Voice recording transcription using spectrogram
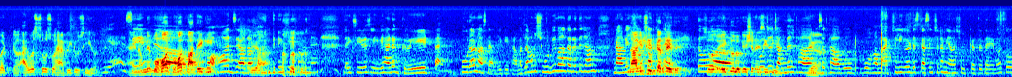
but I was so so happy to see her And हमने बहुत बहुत बातें की। बहुत ज़्यादा Yeah. बातें की हमने। Like seriously we had a great time पूरा नॉस्टैल्जिक ही था। मतलब हम शूट भी वहाँ कर रहे थे जहाँ हम नागिन नागिन shoot करते थे। तो So, uh, एक दो location वो ऐसी जो थी। जंगल था वो Yeah. सब था वो वो हम एक्चुअली वी डिस्कसिंग शिट हम यहाँ शूट करते थे यू नो तो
